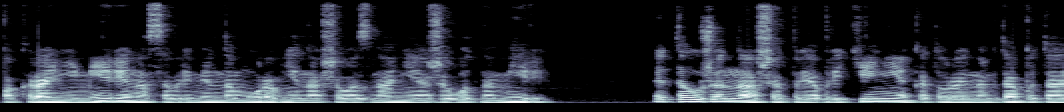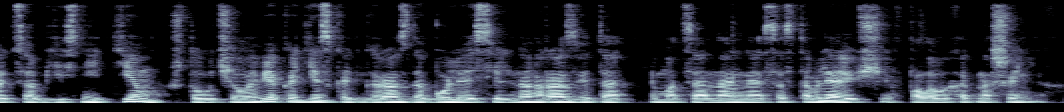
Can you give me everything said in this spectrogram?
по крайней мере на современном уровне нашего знания о животном мире. Это уже наше приобретение, которое иногда пытаются объяснить тем, что у человека, дескать, гораздо более сильна развита эмоциональная составляющая в половых отношениях.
